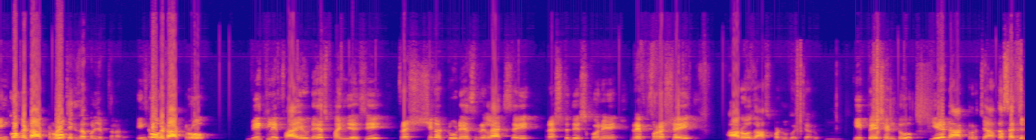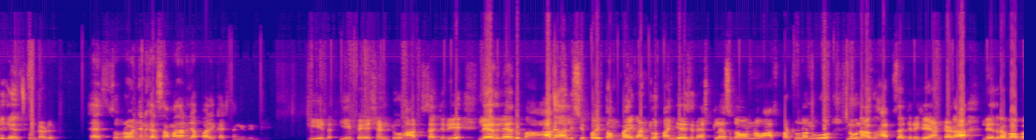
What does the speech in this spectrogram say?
ఇంకొక డాక్టర్ ఎగ్జాంపుల్ చెప్తున్నారు. ఇంకొక డాక్టరు వీక్లీ ఫైవ్ డేస్ పనిచేసి ఫ్రెష్గా టూ డేస్ రిలాక్స్ అయ్యి రెస్ట్ తీసుకొని రిఫ్రెష్ అయ్యి ఆ రోజు హాస్పిటల్కి వచ్చారు. Hmm. ఈ పేషెంట్ ఏ డాక్టర్ చేత సర్జరీ చేయించుకుంటాడు? సుబ్రహ్మణ్యన్ గారు సమాధానం చెప్పాలి ఖచ్చితంగా దీనికి. ఈ ఈ పేషెంట్ హార్ట్ సర్జరీ లేదు లేదు బాగా అలసిపోయి తొంభై గంటలు పనిచేసి రెస్ట్లెస్గా ఉన్నావు హాస్పిటల్లో నువ్వు నువ్వు నాకు హార్ట్ సర్జరీ చేయంటాడా లేదురా బాబు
